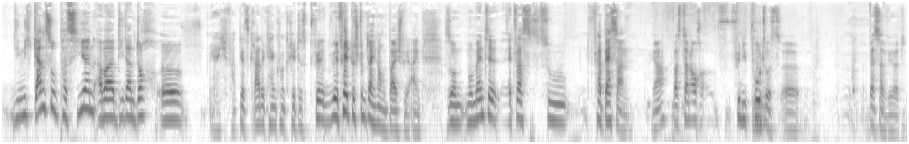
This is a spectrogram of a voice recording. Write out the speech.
die nicht ganz so passieren, aber die dann doch, äh, ja, ich habe jetzt gerade kein konkretes, mir fällt bestimmt gleich noch ein Beispiel ein. So Momente etwas zu verbessern, ja, was dann auch für die Fotos äh, besser wird.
